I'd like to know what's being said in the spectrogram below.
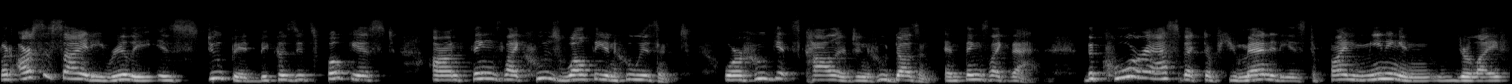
But our society really is stupid because it's focused on things like who's wealthy and who isn't, or who gets college and who doesn't, and things like that. The core aspect of humanity is to find meaning in your life,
